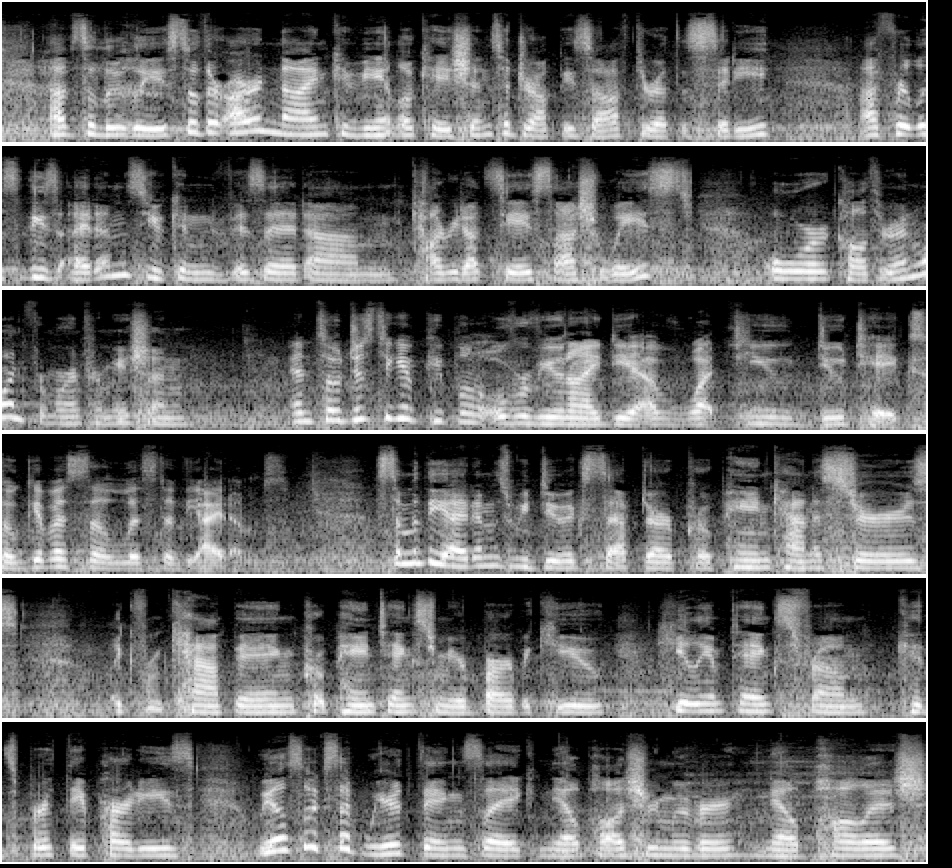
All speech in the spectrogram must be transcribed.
Absolutely. So there are nine convenient locations to drop these off throughout the city. Uh, for a list of these items, you can visit um, calgary.ca/waste or call 311 for more information. And so, just to give people an overview and an idea of what you do take, so give us a list of the items. Some of the items we do accept are propane canisters, like from camping, propane tanks from your barbecue, helium tanks from kids' birthday parties. We also accept weird things like nail polish remover, nail polish,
